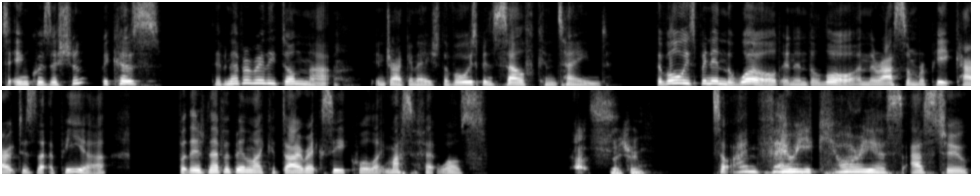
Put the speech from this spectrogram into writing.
to Inquisition? Because they've never really done that in Dragon Age. They've always been self-contained. They've always been in the world and in the lore, and there are some repeat characters that appear, but there's never been like a direct sequel like Mass Effect was. That's Very true. So I'm very curious as to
